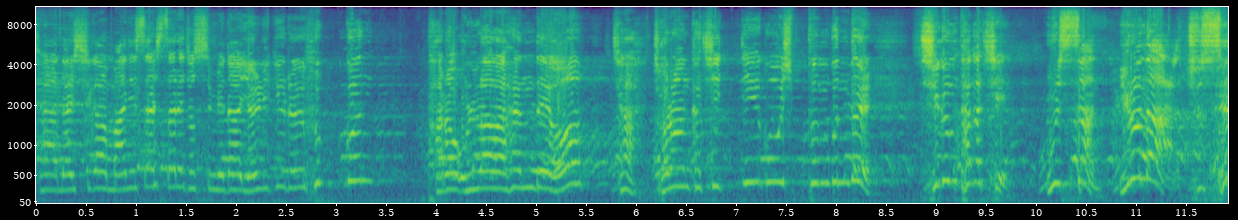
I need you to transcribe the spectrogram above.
자, 날씨가 많이 쌀쌀해졌습니다. 열기를 훅군 달아 올라와 하는데요. 자, 저랑 같이 뛰고 싶은 분들 지금 다 같이 울산 일어나 주세요!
